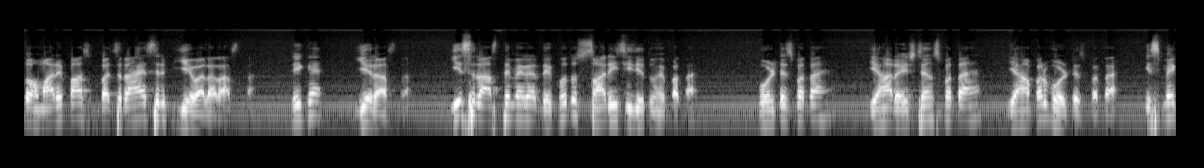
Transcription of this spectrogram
तो हमारे पास बच रहा है सिर्फ़ ये वाला रास्ता, ठीक है? ये रास्ता। इस रास्ते में अगर देखो तो सारी चीज़ें तुम्हें पता है। वोल्टेज पता है यहाँ रेजिस्टेंस पता है, यहाँ पर वोल्टेज पता है। इसमें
